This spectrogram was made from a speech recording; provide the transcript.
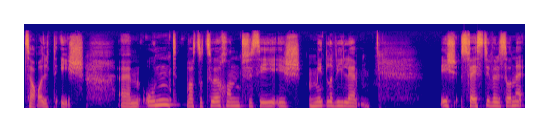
zahlt ist. Ähm, und was dazu kommt für sie ist, mittlerweile ist das Festival so eine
